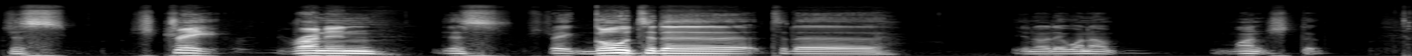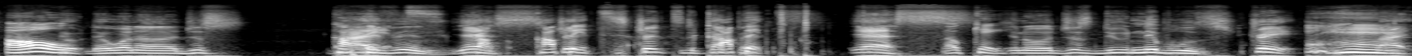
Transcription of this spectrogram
just straight running, just straight go to the to the, you know, they want to munch the Oh, they, they want to just Cup dive it. in. Yes, cup straight, it. straight to the Cup carpet. it. Yes. Okay. You know, just do nibbles straight. Uh-huh. Like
